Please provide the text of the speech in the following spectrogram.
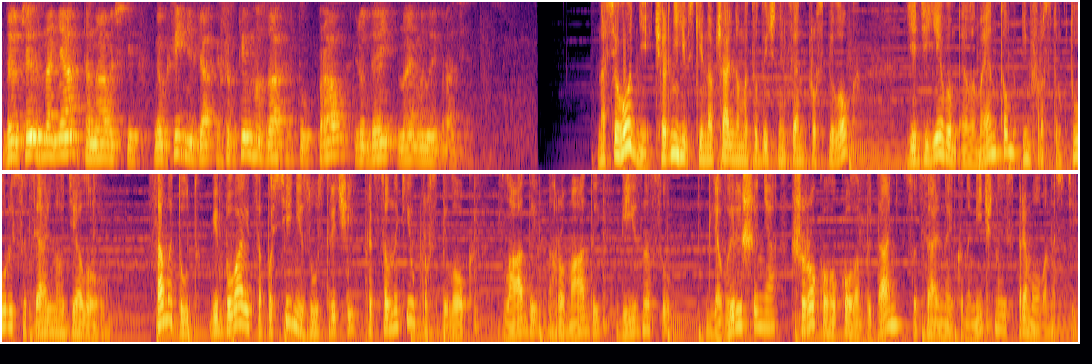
даючи знання та навички, необхідні для ефективного захисту прав людей найманої праці. На сьогодні Чернігівський навчально-методичний центр профспілок є дієвим елементом інфраструктури соціального діалогу. Саме тут відбуваються постійні зустрічі представників профспілок, влади, громади, бізнесу для вирішення широкого кола питань соціально-економічної спрямованості.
